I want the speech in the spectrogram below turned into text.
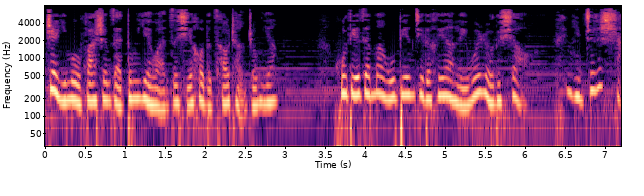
这一幕发生在冬夜晚自习后的操场中央，蝴蝶在漫无边际的黑暗里温柔的笑：“你真傻。”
